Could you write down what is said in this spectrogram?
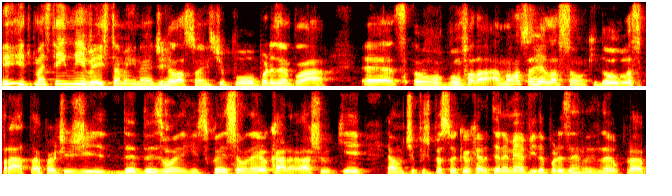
E, mas tem níveis também, né, de relações. Tipo, por exemplo, ah, é, vamos falar, a nossa relação aqui, Douglas Prata, a partir de, de desse momento que a gente se conheceu, né? Eu, cara, acho que é um tipo de pessoa que eu quero ter na minha vida, por exemplo, né? Pra,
